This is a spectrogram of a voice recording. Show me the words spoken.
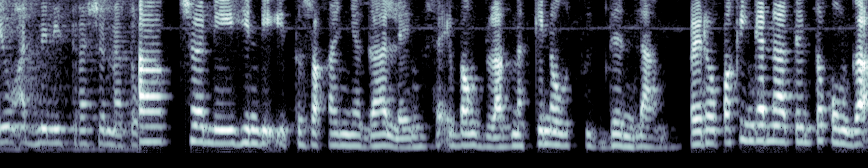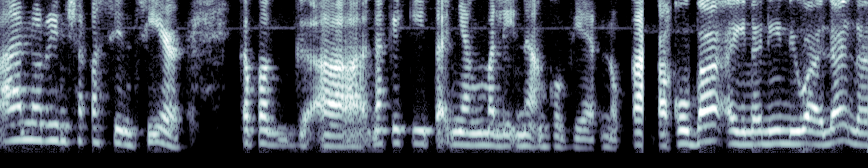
yung administrasyon na to. Actually, hindi ito sa kanya galing sa ibang vlog na kinoted din lang. Pero pakinggan natin to kung gaano rin siya ka-sincere kapag ah, nakikita niyang mali na ang gobyerno. Ako ba ay naniniwala na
